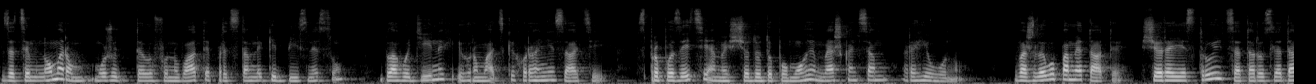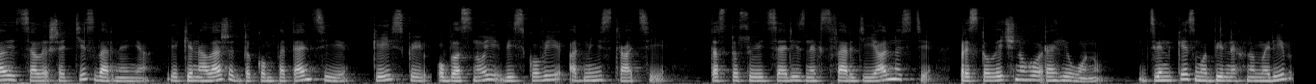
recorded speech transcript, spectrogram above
За цим номером можуть телефонувати представники бізнесу, благодійних і громадських організацій з пропозиціями щодо допомоги мешканцям регіону. Важливо пам'ятати, що реєструються та розглядаються лише ті звернення, які належать до компетенції Київської обласної військової адміністрації та стосуються різних сфер діяльності пристоличного регіону. Дзвінки з мобільних номерів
